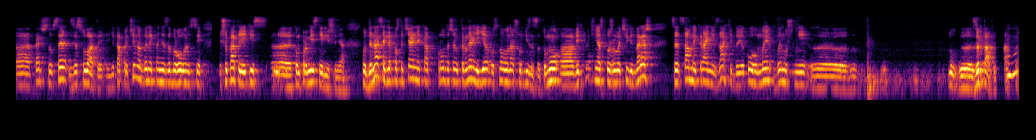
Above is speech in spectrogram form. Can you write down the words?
е, перш за все з'ясувати, яка причина виникнення заборгованості, і шукати якісь е, компромісні рішення. Ну для нас, як для постачальника, продаж електроенергії є основою нашого бізнесу. Тому е, відключення споживачів від мереж це самий крайній захід, до якого ми вимушені е, ну, е, звертатися. Мгм.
